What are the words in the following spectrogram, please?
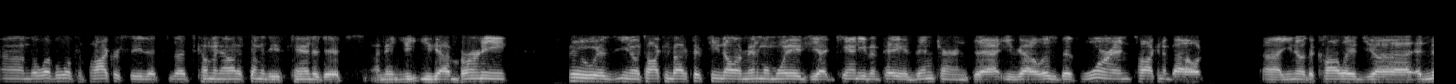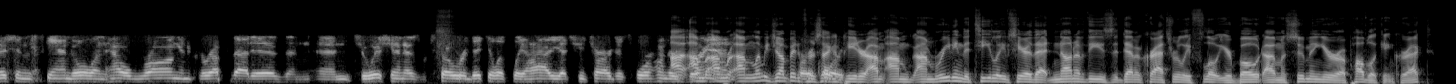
um, the level of hypocrisy that's that's coming out of some of these candidates. I mean, you, you got Bernie, who is you know talking about a fifteen dollar minimum wage, yet can't even pay his interns that. You've got Elizabeth Warren talking about uh, you know the college uh, admissions scandal and how wrong and corrupt that is, and and tuition is so ridiculously high, yet she charges four hundred. Let me jump in for a second, course. Peter. I'm, I'm I'm reading the tea leaves here that none of these Democrats really float your boat. I'm assuming you're a Republican, correct?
